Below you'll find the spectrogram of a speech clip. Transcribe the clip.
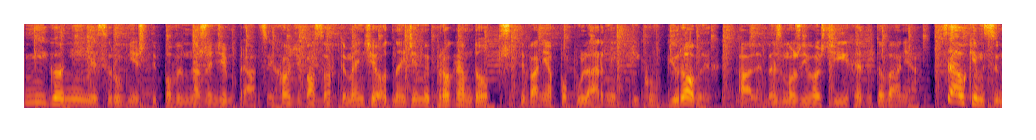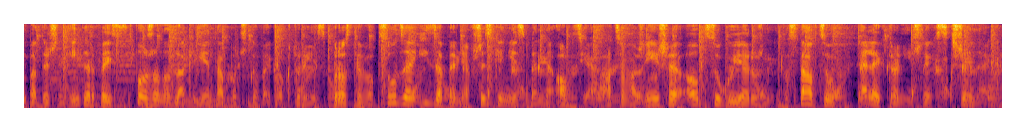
Migo nie jest również typowym narzędziem pracy, choć w asortymencie odnajdziemy program do czytywania popularnych plików biurowych, ale bez możliwości ich edytowania. Całkiem sympatyczny interfejs stworzono dla klienta pocztowego, który jest prosty w obsłudze i zapewnia wszystkie niezbędne opcje, a co ważniejsze, obsługuje różnych dostawców elektronicznych skrzynek.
